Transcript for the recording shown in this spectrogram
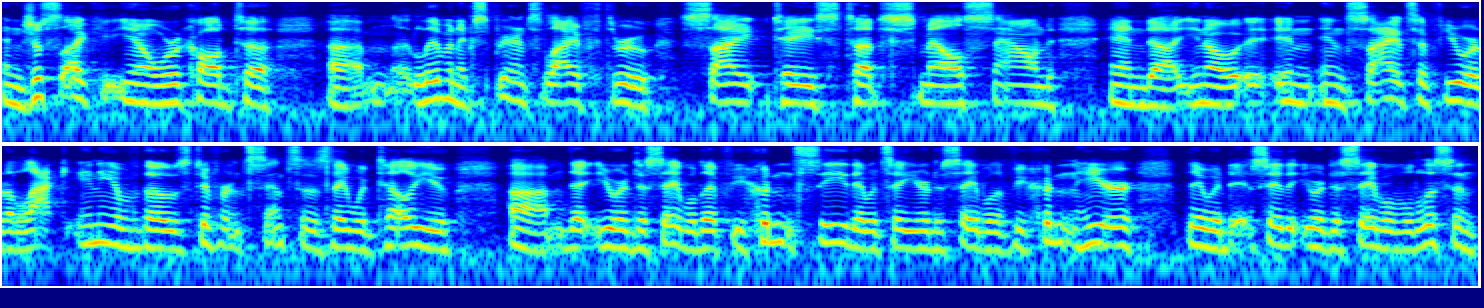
And just like, you know, we're called to um, live and experience life through sight, taste, touch, smell, sound. And, uh, you know, in, in science, if you were to lack any of those different senses, they would tell you um, that you were disabled. If you couldn't see, they would say you're disabled. If you couldn't hear, they would say that you were disabled. Well, listen,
